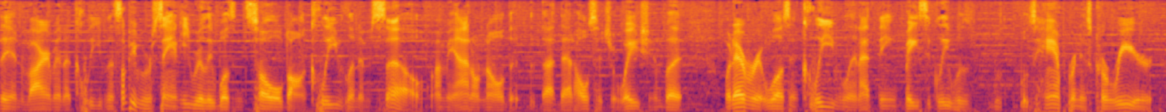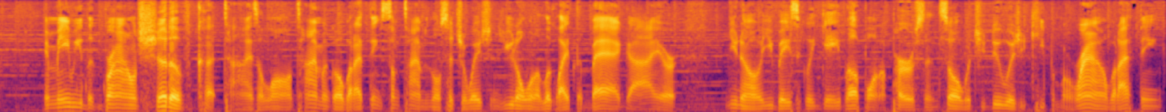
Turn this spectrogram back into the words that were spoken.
the, environment of Cleveland. Some people were saying he really wasn't sold on Cleveland himself. I mean, I don't know that that, that whole situation, but whatever it was in Cleveland, I think basically was was hampering his career. And maybe the Browns should have cut ties a long time ago, but I think sometimes in those situations you don't want to look like the bad guy or you know, you basically gave up on a person. So what you do is you keep them around. But I think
